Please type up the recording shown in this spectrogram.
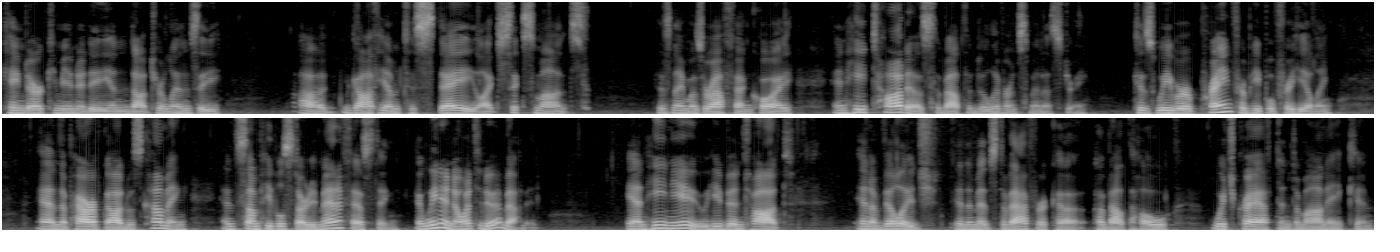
came to our community, and Dr. Lindsay uh, got him to stay like six months. His name was Ralph Van Coy, and he taught us about the deliverance ministry because we were praying for people for healing, and the power of God was coming, and some people started manifesting, and we didn't know what to do about it. And he knew, he'd been taught in a village in the midst of Africa about the whole witchcraft and demonic. And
